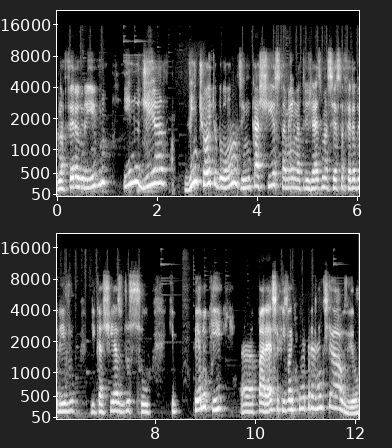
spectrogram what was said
na Feira do Livro. E no dia 28 do 11, em Caxias também, na 36ª Feira do Livro de Caxias do Sul, que pelo que uh, parece que vai ser presencial, viu?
